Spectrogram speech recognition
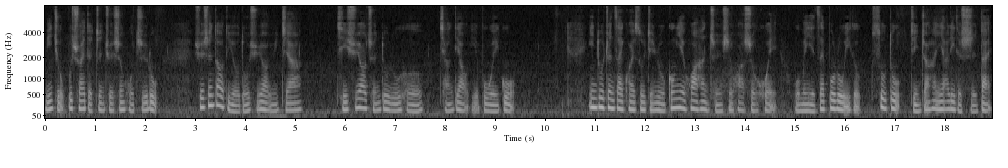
弥久不衰的正确生活之路。学生到底有多需要瑜伽？其需要程度如何？强调也不为过。印度正在快速进入工业化和城市化社会，我们也在步入一个速度紧张和压力的时代。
